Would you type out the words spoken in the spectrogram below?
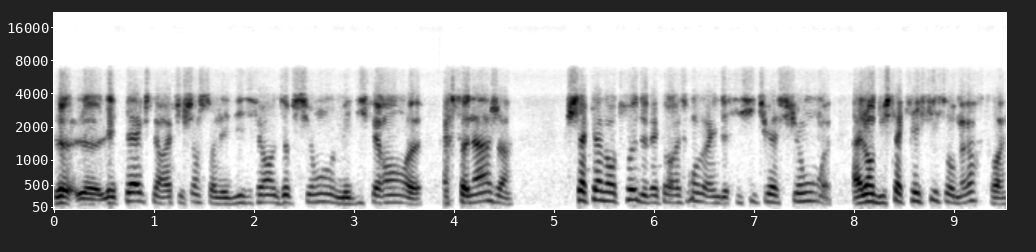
le, le, les textes, en réfléchissant sur les différentes options, mes différents euh, personnages. Chacun d'entre eux devait correspondre à une de ces situations euh, allant du sacrifice au meurtre.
